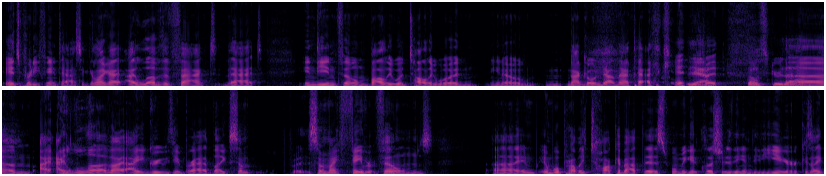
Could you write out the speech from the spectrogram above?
It's pretty fantastic. Like I, I love the fact that Indian film, Bollywood, Tollywood, you know, not going down that path again, yeah, but don't screw that up. um, I, I love. I, I agree with you, Brad. Like some some of my favorite films, uh, and and we'll probably talk about this when we get closer to the end of the year because I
